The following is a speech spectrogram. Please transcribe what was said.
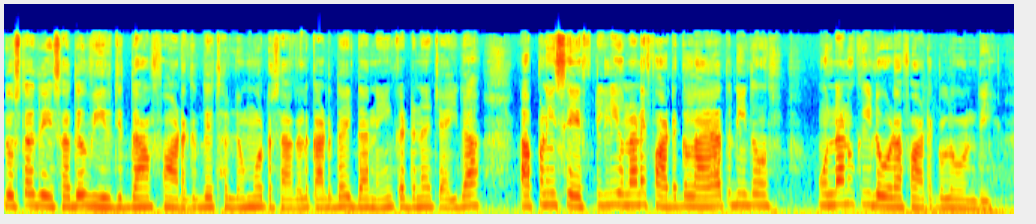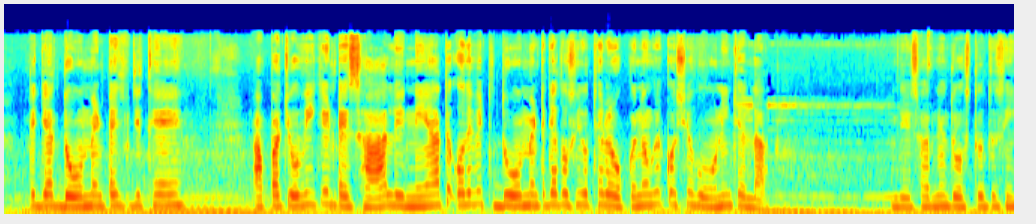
ਦੋਸਤੋ ਦੇਖ ਸਕਦੇ ਹੋ ਵੀਰ ਜਿੱਦਾਂ ਫਾਟਕ ਦੇ ਥੱਲੋਂ ਮੋਟਰਸਾਈਕਲ ਕੱਢਦਾ ਇਦਾਂ ਨਹੀਂ ਕੱਢਣਾ ਚਾਹੀਦਾ। ਆਪਣੀ ਸੇਫਟੀ ਲਈ ਉਹਨਾਂ ਨੇ ਫਾਟਕ ਲਾਇਆ ਤੇ ਨਹੀਂ ਤਾਂ ਉਹਨਾਂ ਨੂੰ ਕੀ ਲੋੜ ਆ ਫਾਟਕ ਲਾਉਣ ਦੀ? ਤੇ ਜੇ 2 ਮਿੰਟ ਜਿੱਥੇ ਆਪਾਂ 24 ਘੰਟੇ ਸਾਹ ਲੈਨੇ ਆ ਤੇ ਉਹਦੇ ਵਿੱਚ 2 ਮਿੰਟ ਜੇ ਤੁਸੀਂ ਉੱਥੇ ਰੋਕਦੇ ਹੋਗੇ ਕੁਝ ਹੋ ਨਹੀਂ ਚੱਲਾ ਦੇ ਸਕਦੇ ਹੋ ਦੋਸਤੋ ਤੁਸੀਂ।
